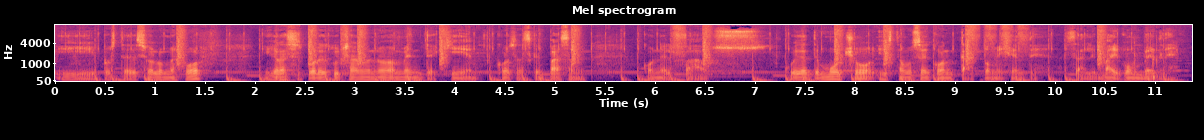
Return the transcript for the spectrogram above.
y pues te deseo lo mejor y gracias por escucharme nuevamente aquí en Cosas que pasan con el Faust. Cuídate mucho y estamos en contacto, mi gente. Sale, bye con verde.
